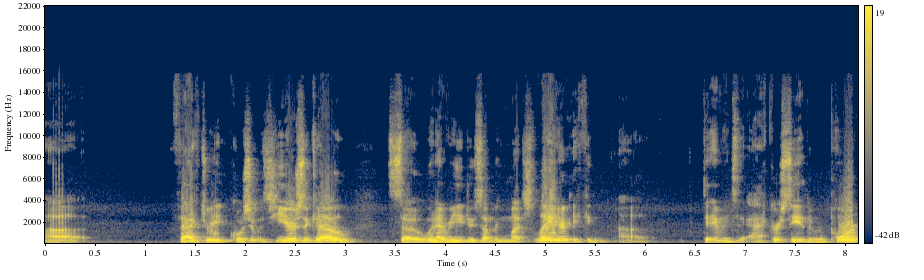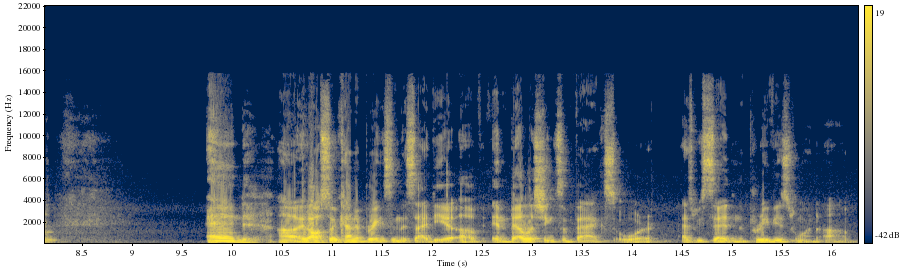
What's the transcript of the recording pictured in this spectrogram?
uh, factory. Of course, it was years ago, so whenever you do something much later, it can uh, damage the accuracy of the report. And uh, it also kind of brings in this idea of embellishing some facts, or as we said in the previous one, um,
